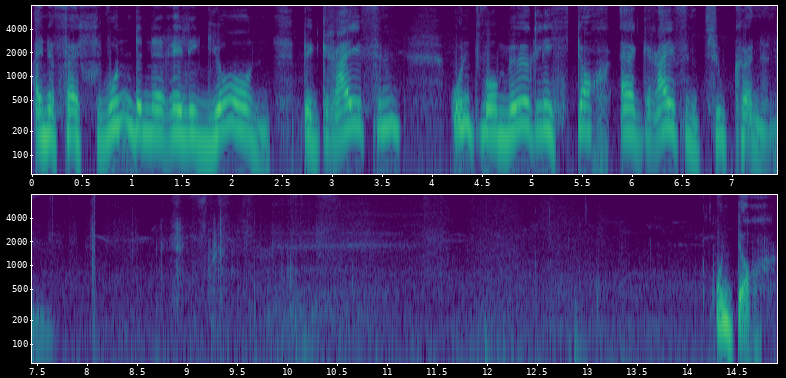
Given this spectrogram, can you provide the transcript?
eine verschwundene Religion begreifen und womöglich doch ergreifen zu können. Und doch,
